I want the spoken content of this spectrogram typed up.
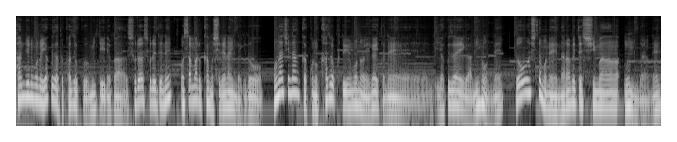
単純にこのヤクザと家族を見ていればそれはそれでね収まるかもしれないんだけど同じなんかこの家族というものを描いたねヤクザ映画2本ねどうしてもね並べてしまうんだよね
